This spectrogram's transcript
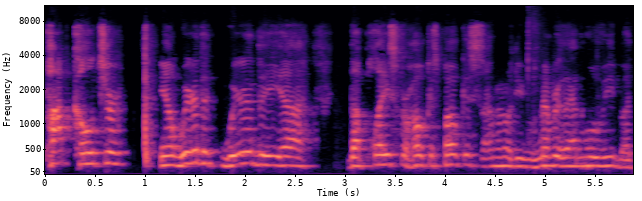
pop culture. You know, we're the we're the uh, the place for Hocus Pocus. I don't know if you remember that movie, but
